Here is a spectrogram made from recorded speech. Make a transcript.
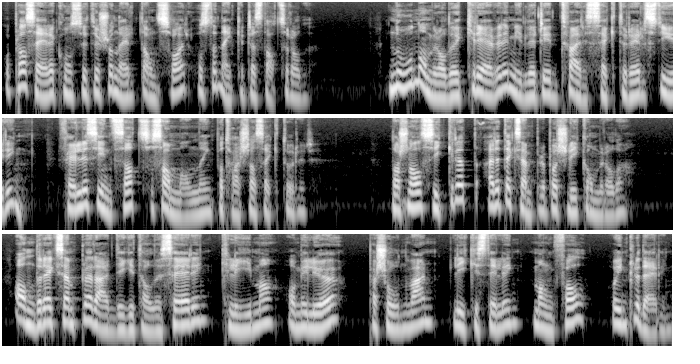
og plassere konstitusjonelt ansvar hos den enkelte statsråd. Noen områder krever imidlertid tverrsektoriell styring, felles innsats og samhandling på tvers av sektorer. Nasjonal sikkerhet er et eksempel på et slikt område. Andre eksempler er digitalisering, klima og miljø, personvern, likestilling, mangfold og inkludering.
